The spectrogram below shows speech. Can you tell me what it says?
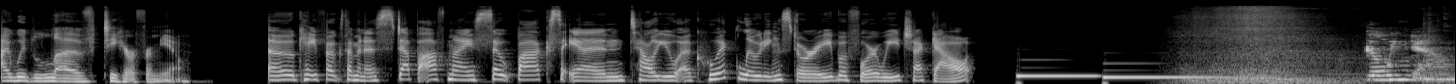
I would love to hear from you. Okay, folks, I'm going to step off my soapbox and tell you a quick loading story before we check out. Going down.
